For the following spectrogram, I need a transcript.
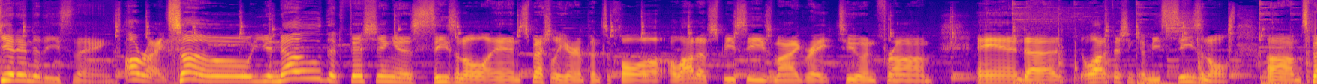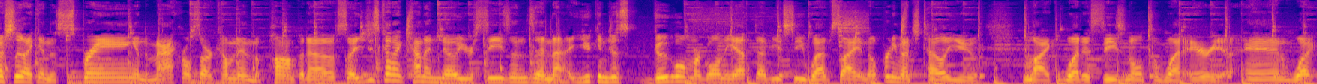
get into these things. All right, so you know that fishing is seasonal and especially here in Pensacola, a lot of species migrate to and from and uh, a lot of fishing can be seasonal, um, especially like in the spring and the mackerel start coming in the pompano. So you just gotta kind of know your seasons and uh, you can just Google them or go on the FWC website and they'll pretty much tell you like what is seasonal to what area and what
